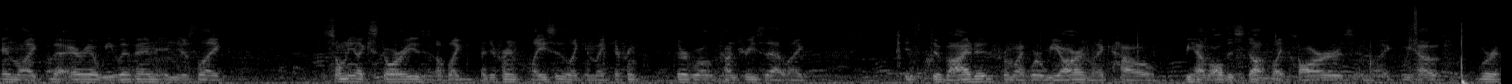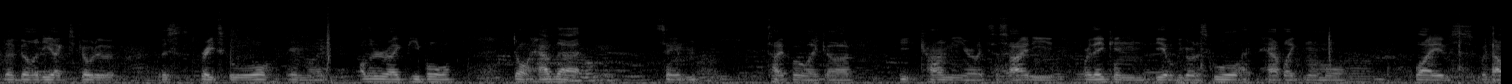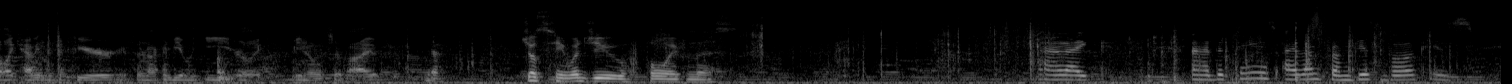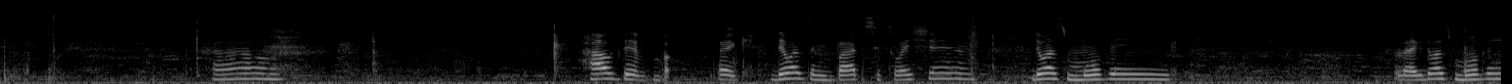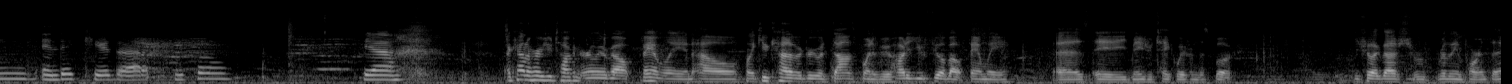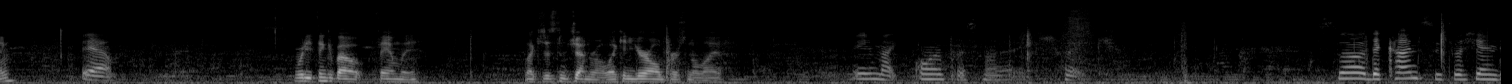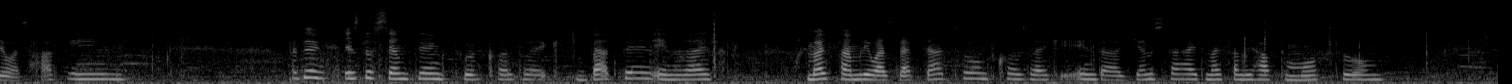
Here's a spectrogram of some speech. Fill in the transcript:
in like the area we live in, and just like so many like stories of like different places, like in like different third world countries that like it's divided from like where we are and like how we have all this stuff like cars and like we have we're the ability like to go to this great school and like other like people don't have that same type of like uh economy or like society where they can be able to go to school and have like normal lives without like having like a fear if they're not going to be able to eat or like you know survive Yeah. josephine what did you pull away from this I like uh, the things I learned from this book is how how they like they was in bad situation they was moving like they was moving and they killed a lot of people yeah I kind of heard you talking earlier about family and how, like, you kind of agree with Don's point of view. How do you feel about family as a major takeaway from this book? You feel like that's a really important thing? yeah What do you think about family? Like, just in general, like in your own personal life? in my own personal life like so the kind of situation they was having i think it's the same thing too because like back then in life my family was like that too because like in the genocide my family have to move to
